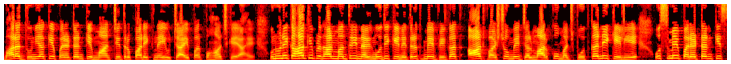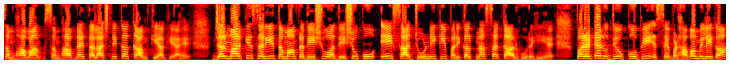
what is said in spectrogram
भारत दुनिया के पर्यटन के मानचित्र पर एक नई ऊंचाई पर पहुँच गया है। उन्होंने कहा कि प्रधानमंत्री नरेंद्र मोदी के नेतृत्व में विगत आठ वर्षों में जलमार्ग को मज़बूत करने के लिए उसमें पर्यटन की संभावनाएँ तलाशने का काम किया गया है। जलमार्ग के ज़रिए तमाम प्रदेशों और देशों को एक साथ जोड़ने की परिकल्पना साकार हो रही है। पर्यटन उद्योग को भी इससे बढ़ावा मिलेगा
